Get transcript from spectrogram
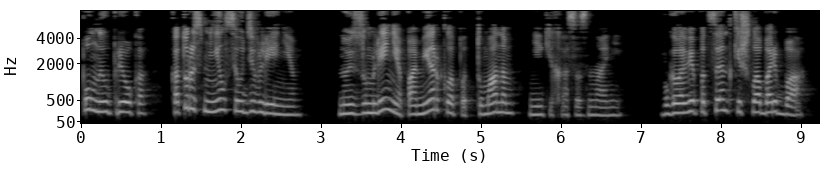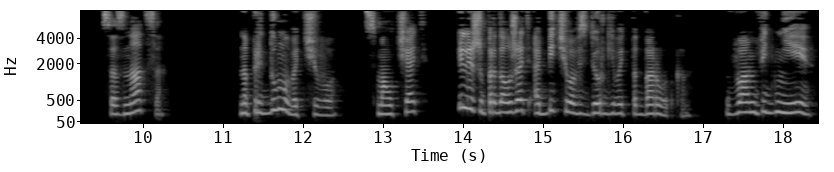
полный упрека, который сменился удивлением, но изумление померкло под туманом неких осознаний. В голове пациентки шла борьба. Сознаться? Напридумывать чего? смолчать или же продолжать обидчиво вздергивать подбородком. «Вам виднее»,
